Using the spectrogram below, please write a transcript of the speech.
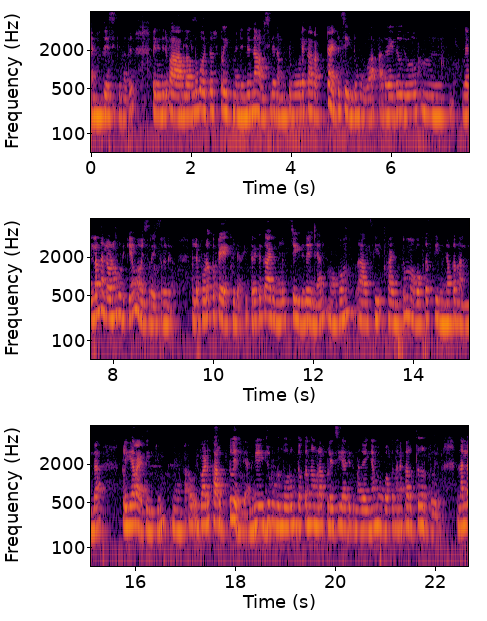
ഞാൻ ഉദ്ദേശിക്കുന്നത്. പിന്നെ ഇതിന് പാർലറിൽ പോയിട്ട് ട്രീറ്റ്മെന്റിന്റെ ഒന്നും ആവശ്യമില്ല. നമ്മൾ ഇതുപോലെ കറക്റ്റായിട്ട് ചെയ്തു പോവുക. അതായത് ഒരു വെള്ളം നല്ലോണം കുടിക്കുക മോയ്സ്ചറൈസർ ഇടുക. വല്ലപ്പോഴൊക്കെ പാക്ക് ഇടുക. ഇത്രയൊക്കെ കാര്യങ്ങൾ ചെയ്ത് കഴിഞ്ഞാൽ മുഖം സ്കിൻ സ്കി കഴുത്തും മുഖമൊക്കെ സ്കിന്നൊക്കെ നല്ല ക്ലിയർ ആയിട്ടിരിക്കും. ഒരുപാട് കറുത്ത് വരില്ല. അല്ലെങ്കിൽ ഏജ് കൂടുന്തോറും ഇതൊക്കെ നമ്മൾ അപ്ലൈ ചെയ്യാതിരുന്ന് കഴിഞ്ഞാൽ മുഖമൊക്കെ ഇങ്ങനെ കറുത്ത് കറുത്ത് വരും. നല്ല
